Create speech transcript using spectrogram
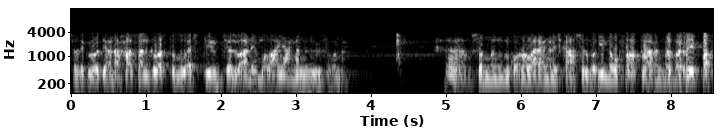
Soalnya kalau di anak Hasan kelas telu SD, jalur aneh mau layangan, ya seneng. Ah, seneng kok no layangan is kasil kok Innova bareng tambah repot.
